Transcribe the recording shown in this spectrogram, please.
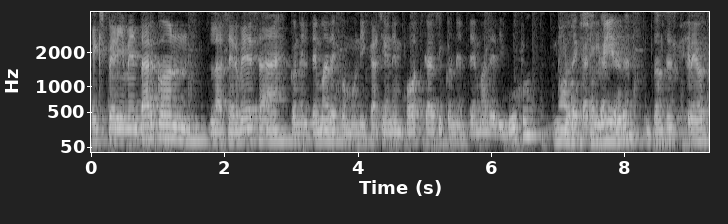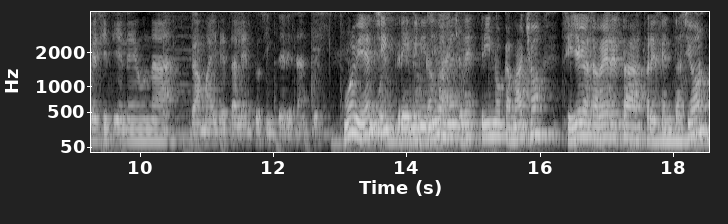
experimentar con la cerveza, con el tema de comunicación en podcast y con el tema de dibujo, no, de pues caricatura. Entonces creo que sí tiene una gama ahí de talentos interesante. Muy bien, sí, definitivamente Trino Camacho. Si llegas a ver esta presentación,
